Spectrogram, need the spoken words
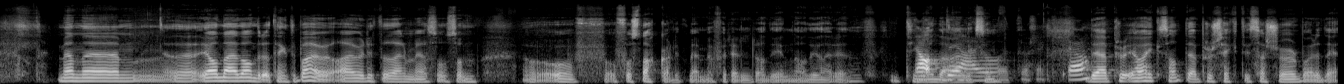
Men eh, ja, nei, det andre jeg tenkte på, er jo, er jo litt det der med sånn som å, å få snakka litt mer med foreldra dine og de der tinga ja, der, det er liksom. jo et prosjekt. Ja. Er, ja, ikke sant? Det er prosjekt i seg sjøl, bare det.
